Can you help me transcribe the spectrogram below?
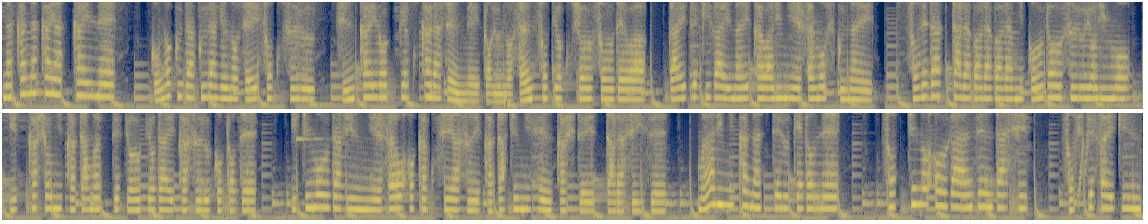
なかなか厄介ね。このクダクラゲの生息する、深海600から1000メートルの酸素極小層では、外敵がいない代わりに餌も少ない。それだったらバラバラに行動するよりも、一箇所に固まって超巨大化することで、一網打尽に餌を捕獲しやすい形に変化していったらしいぜ。周りにかなってるけどね。そっちの方が安全だし。そして最近、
